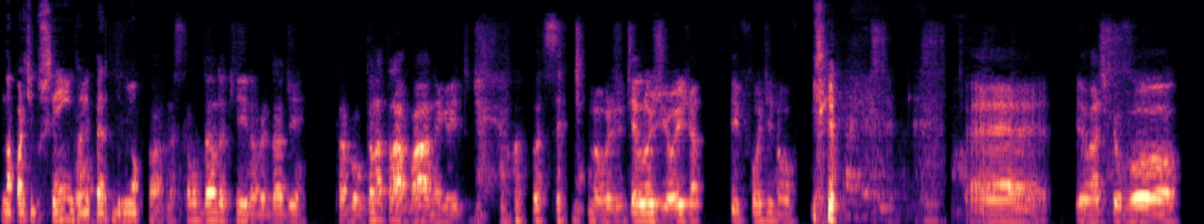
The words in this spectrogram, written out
na parte do centro, Bom, ali perto do Minho. Ah, nós estamos dando aqui, na verdade, tá voltando a travar, né, grito de você de novo. A gente elogiou e já pifou de novo. é, eu acho que eu vou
